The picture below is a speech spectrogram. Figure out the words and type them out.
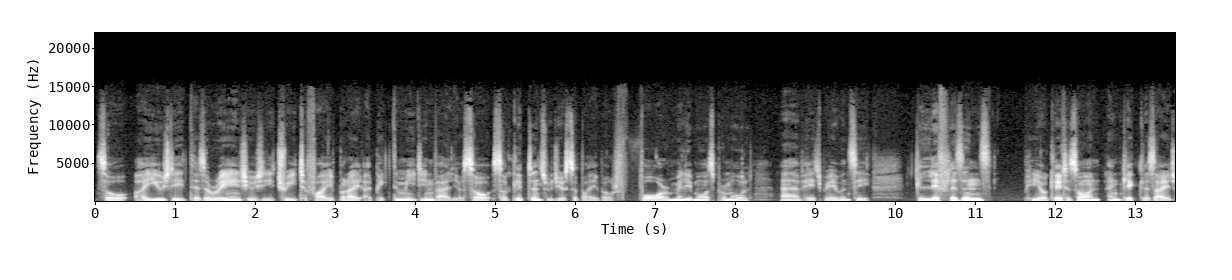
So I usually there's a range usually 3 to 5, but I, I pick the median value. So so gliptins reduce it by about 4 millimoles per mole of HbA1c. Gliflozins, pioglitazone and gliclazide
